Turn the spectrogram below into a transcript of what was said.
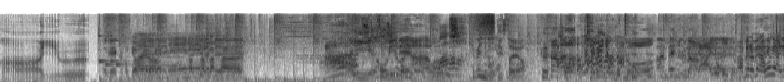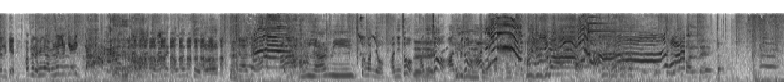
아유. 오케이 오케이. 오케이 오케이. 네. 막판 막판. 아 이게 거위네. 아우. 씨. 케빈님 어디 있어요? 어 케빈 형부터. 한 팬이구나 야 욕을 좀. 하필 하필 형이 알려줄게. 하필 형이 알려줄게. 이까. 가운데부터. 안녕하세요. 알미. 잠깐만요. 아니죠? 네. 아니죠? 아니죠? 케빈님 아니. 또 거기 들이지 마. 말래.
